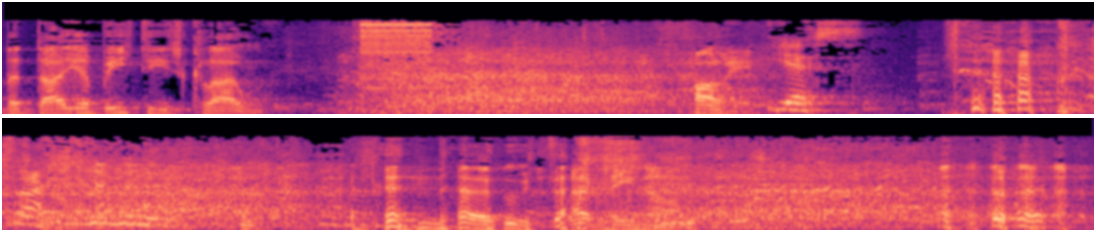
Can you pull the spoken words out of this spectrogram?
the diabetes clown. Holly. Yes. no, certainly not.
